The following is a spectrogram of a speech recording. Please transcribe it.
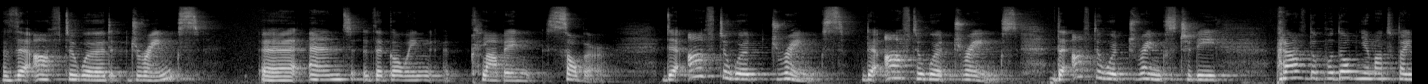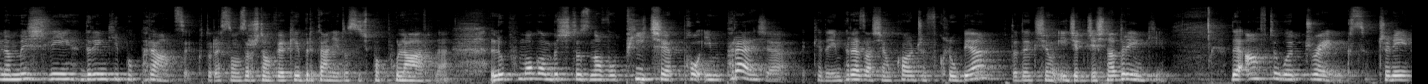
the afterward drinks uh, and the going clubbing sober. The afterward drinks, the afterward drinks, the afterward drinks, czyli Prawdopodobnie ma tutaj na myśli drinki po pracy, które są zresztą w Wielkiej Brytanii dosyć popularne. Lub mogą być to znowu picie po imprezie, kiedy impreza się kończy w klubie, wtedy się idzie gdzieś na drinki. The afterward drinks, czyli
